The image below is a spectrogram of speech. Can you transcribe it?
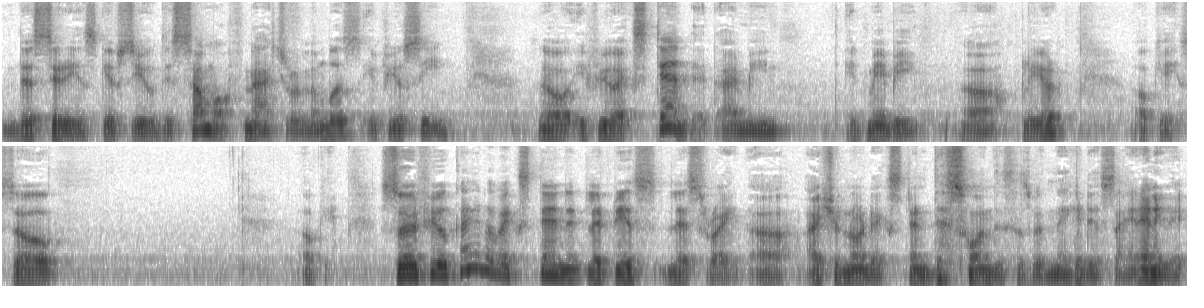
this series gives you the sum of natural numbers if you see. So if you extend it, I mean, it may be uh, clear. Okay, so Okay, so if you kind of extend it, let me let's write. Uh, I should not extend this one. This is with negative sign. Anyway,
